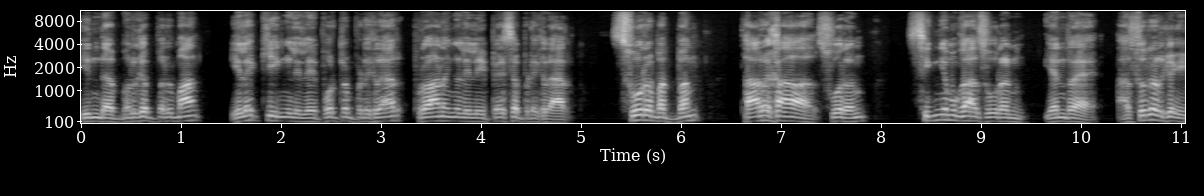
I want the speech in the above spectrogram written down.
இந்த முருகப்பெருமான் இலக்கியங்களிலே போற்றப்படுகிறார் புராணங்களிலே பேசப்படுகிறார். சூரபத்மன் தாரகா சூரன் சிங்கமுகாசூரன் என்ற அசுரர்கள்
